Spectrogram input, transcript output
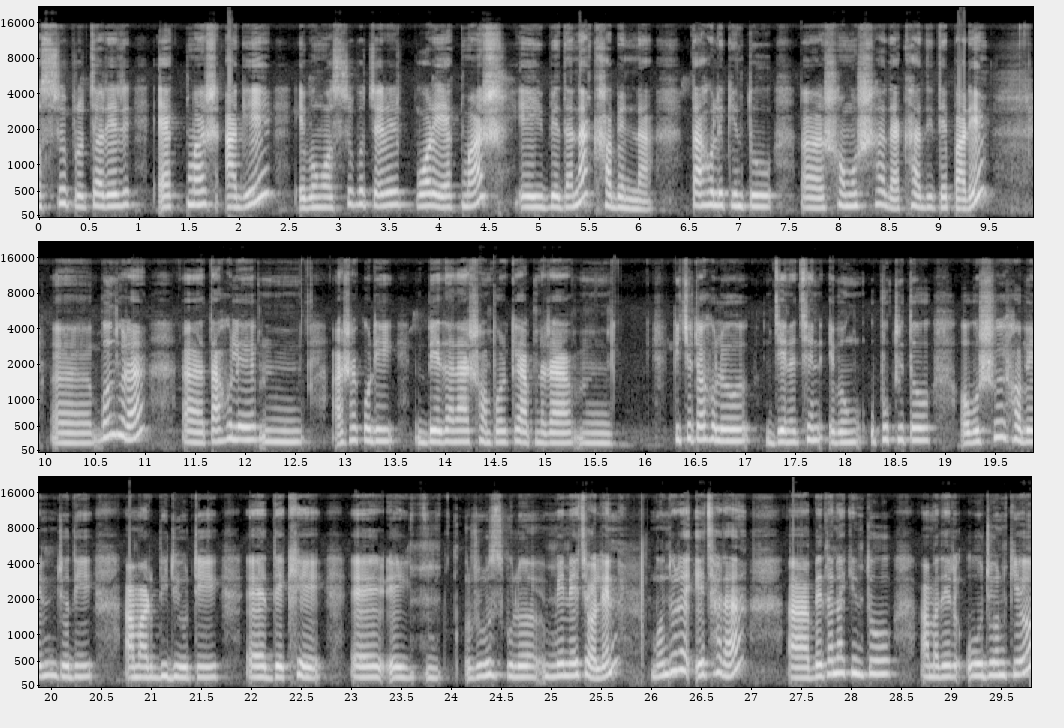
অস্ত্রোপচারের এক মাস আগে এবং অস্ত্রোপচারের পরে এক মাস এই বেদানা খাবেন না। তাহলে কিন্তু সমস্যা দেখা দিতে পারে। বন্ধুরা তাহলে আশা করি বেদানা সম্পর্কে আপনারা কিছুটা হলেও জেনেছেন এবং উপকৃত অবশ্যই হবেন যদি আমার ভিডিওটি দেখে এই রুলসগুলো মেনে চলেন। বন্ধুরা, এছাড়া বেদানা কিন্তু আমাদের ওজনকেও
